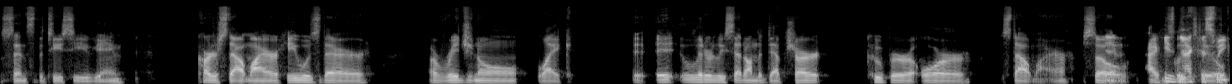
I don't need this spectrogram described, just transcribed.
since the TCU game. Carter Stoutmire, he was their original, like it, it literally said on the depth chart, Cooper or Stoutmire. So Yeah. He's back this two, week,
